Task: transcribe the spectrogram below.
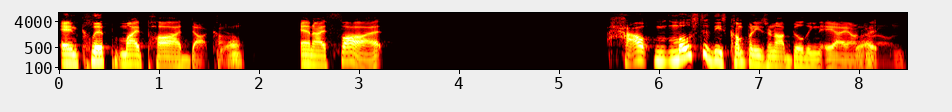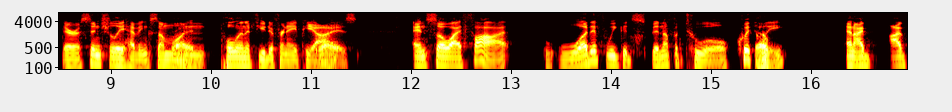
and clipmypod.com. Yeah. And I thought, how most of these companies are not building the AI on right. their own. They're essentially having someone right. pull in a few different APIs. Right. And so I thought, what if we could spin up a tool quickly yep and I I've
